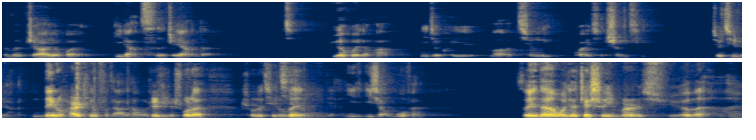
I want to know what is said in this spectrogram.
那么只要有过一两次这样的约会的话，你就可以往情侣关系升级。就其实内容还是挺复杂的哈，我这只是说了说了其中的一一一小部分。所以呢，我觉得这是一门学问啊，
